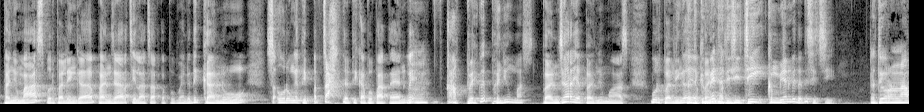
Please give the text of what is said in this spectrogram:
Banyumas, Purbalingga, Banjar, Cilacap, Kebumen. Jadi Ganu seurunge dipecah dadi kabupaten kuwi Hmm. kabeh kuwi Banyumas. Banjar ya Banyumas, Purbalingga ya gemen Banyumas. dadi siji Gemian kuwi dadi siji. dadi orang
